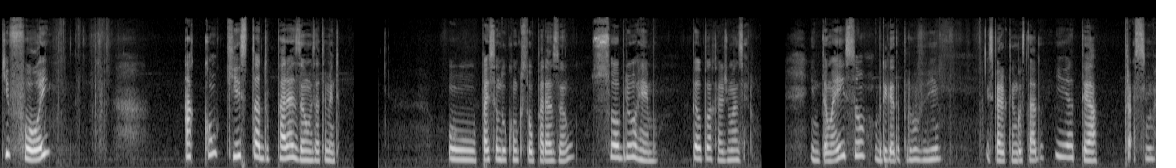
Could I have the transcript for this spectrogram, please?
que foi a conquista do Parazão, exatamente. O Paysandu conquistou o Parazão sobre o Remo pelo placar de 1 a 0. Então é isso. Obrigada por ouvir. Espero que tenham gostado e até a próxima.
